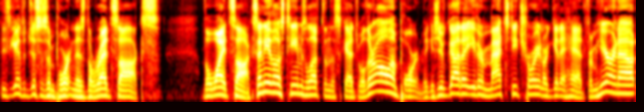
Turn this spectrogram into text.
These games are just as important as the Red Sox the White Sox, any of those teams left on the schedule, they're all important because you've got to either match Detroit or get ahead. From here on out,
